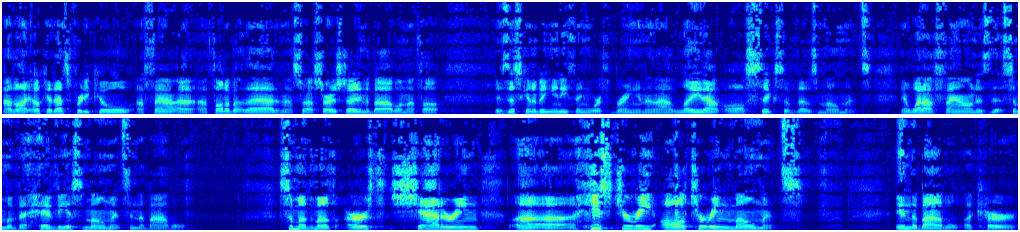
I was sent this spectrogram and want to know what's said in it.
I thought, okay, that's pretty cool. I found, I, I thought about that, and I, so I started studying the Bible, and I thought, is this going to be anything worth bringing? And I laid out all six of those moments. And what I found is that some of the heaviest moments in the Bible, some of the most earth shattering, uh, history altering moments in the Bible occur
